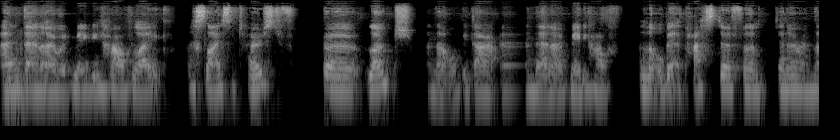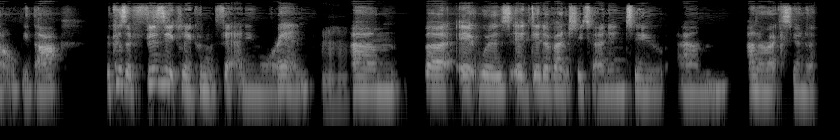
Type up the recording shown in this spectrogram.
And Mhm. then I would maybe have like a slice of toast for lunch, and that would be that. And then I'd maybe have a little bit of pasta for dinner, and that would be that. Because I physically couldn't fit any more in. hmm Um, but it was it did eventually turn into um, anorexia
